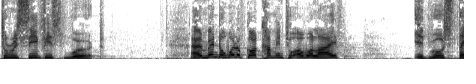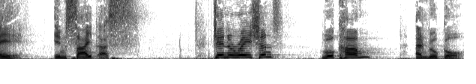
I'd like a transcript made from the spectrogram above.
to receive His word. And when the word of God come into our life, it will stay inside us. Generations will come and will go.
